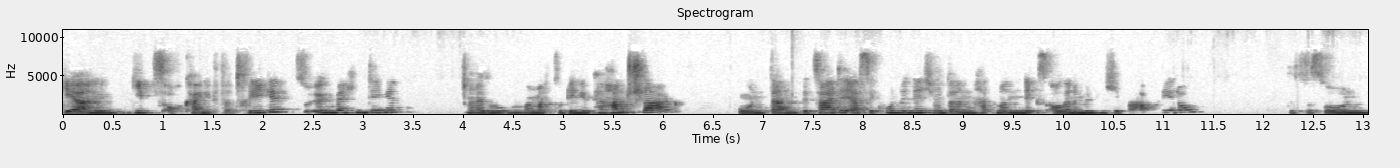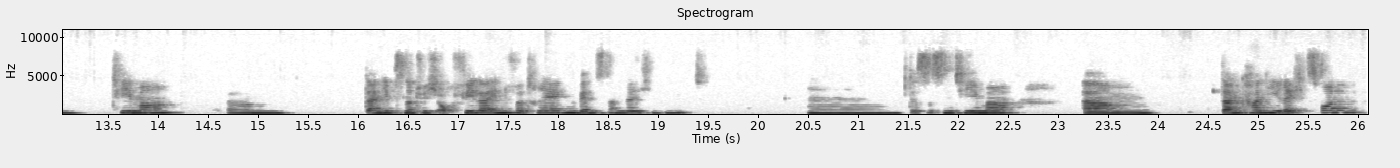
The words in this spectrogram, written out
gern gibt es auch keine Verträge zu irgendwelchen Dingen. Also man macht so Dinge per Handschlag und dann bezahlt der erste Kunde nicht und dann hat man nichts außer eine mündliche Verabredung. Das ist so ein Thema. Ähm, dann gibt es natürlich auch Fehler in Verträgen, wenn es dann welche gibt. Mm, das ist ein Thema. Ähm, dann kann die Rechtsform,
